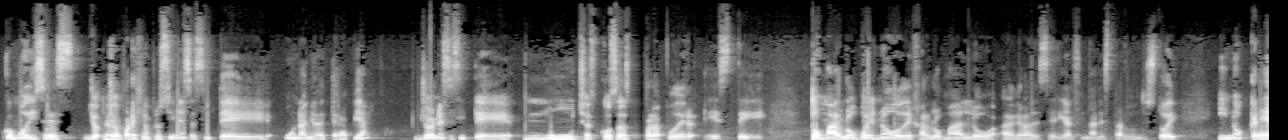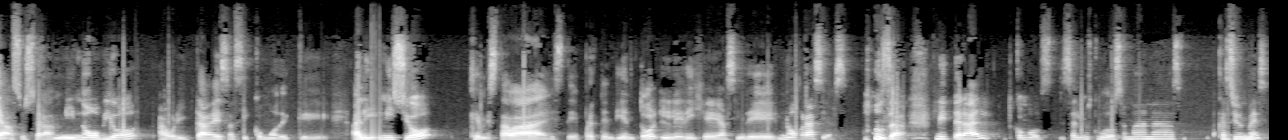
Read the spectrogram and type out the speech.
Como dices, yo, Claro. yo por ejemplo, sí necesité un año de terapia. Yo necesité muchas cosas para poder este, tomar lo bueno, dejar lo malo, agradecer y al final estar donde estoy. Y no creas, o sea, mi novio ahorita es así como de que al inicio que me estaba este, pretendiendo, le dije así de, no, gracias. O sea, literal, como salimos como dos semanas, casi un mes.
